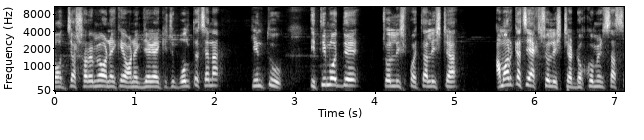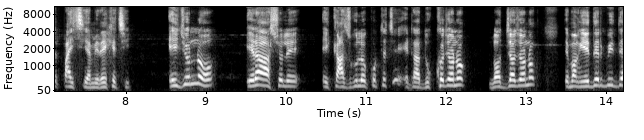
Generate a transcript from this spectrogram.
লজ্জা শরমে অনেকে অনেক জায়গায় কিছু বলতেছে না। কিন্তু ইতিমধ্যে চল্লিশ পঁয়তাল্লিশটা আমার কাছে একচল্লিশটা ডকুমেন্টস আছে, পাইছি, আমি রেখেছি। এই জন্য এরা আসলে এই কাজগুলো করতেছে। এটা দুঃখজনক, লজ্জাজনক এবং এদের বিরুদ্ধে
